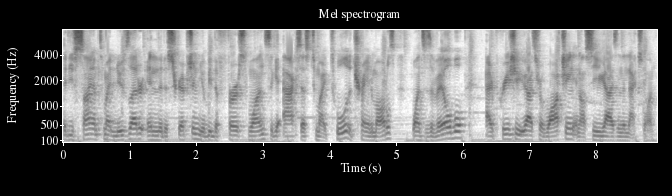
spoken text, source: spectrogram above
if you sign up to my newsletter in the description, you'll be the first ones to get access to my tool to train models once it's available. I appreciate you guys for watching and I'll see you guys in the next one.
